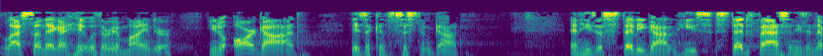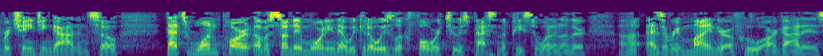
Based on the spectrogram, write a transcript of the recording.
last Sunday I got hit with a reminder, you know, our God is a consistent God. And He's a steady God and He's steadfast and He's a never changing God. And so that's one part of a Sunday morning that we could always look forward to is passing the peace to one another uh, as a reminder of who our God is.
